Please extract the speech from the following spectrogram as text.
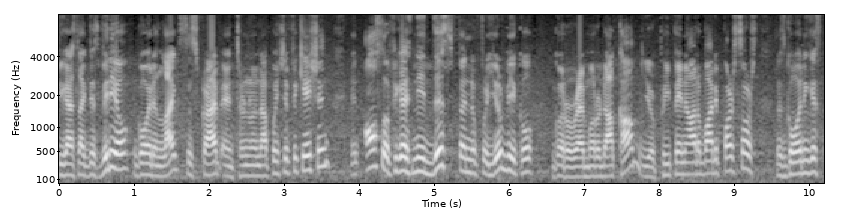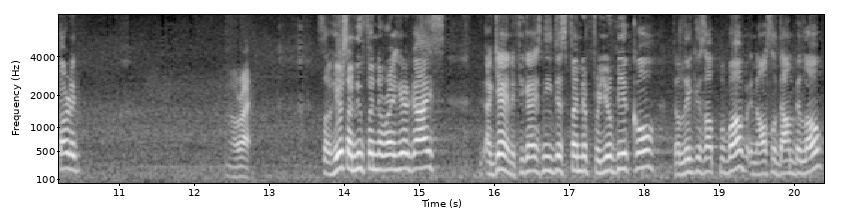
you guys like this video, go ahead and like, subscribe, and turn on that push notification. And also, if you guys need this fender for your vehicle, go to redmoto.com, your pre-painted auto body part source. Let's go ahead and get started. All right. So here's our new fender right here, guys. Again, if you guys need this fender for your vehicle, the link is up above and also down below.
